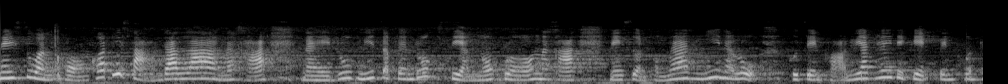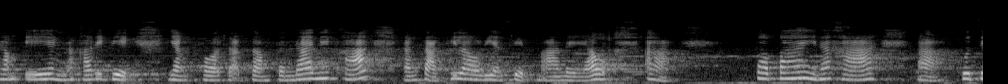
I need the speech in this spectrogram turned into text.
ในส่วนของข้อที่ 3 ด้านล่างนะคะ ในรูปนี้จะเป็นรูปเสียงนกร้องนะคะ ในส่วนของหน้านี้นะลูกครูเจนขออนุญาตให้เด็กๆ เป็นคนทำเองนะคะ เด็กๆยังพอจะจำกันได้ไหมคะ หลังจากที่เราเรียนเสร็จมาแล้วอะ ต่อไปนะคะครูเจ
